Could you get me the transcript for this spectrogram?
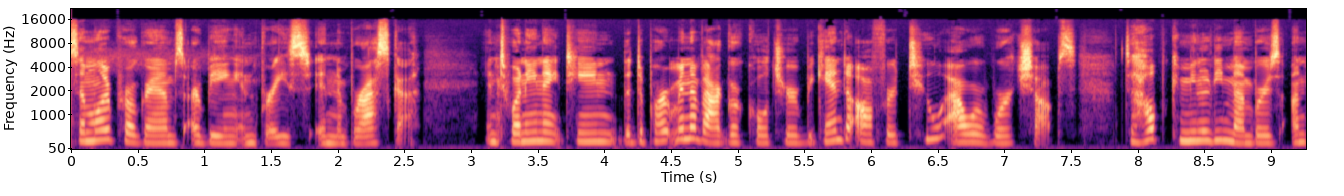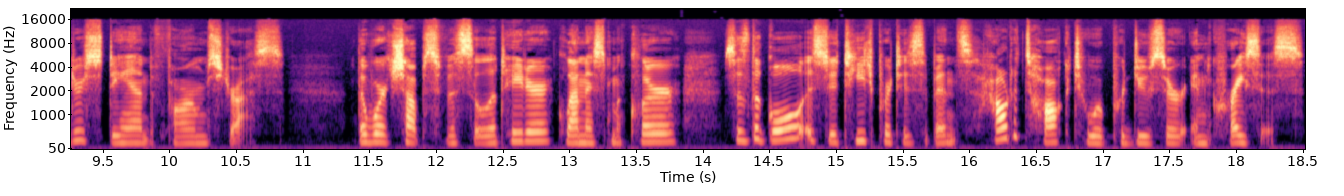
Similar programs are being embraced in Nebraska. In 2019, the Department of Agriculture began to offer two hour workshops to help community members understand farm stress. The workshop's facilitator, Glennis McClure, says the goal is to teach participants how to talk to a producer in crisis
